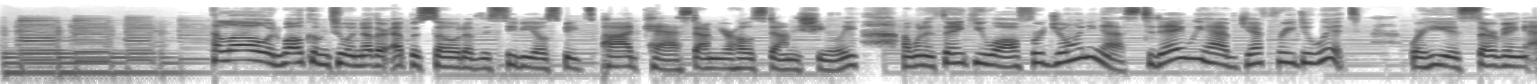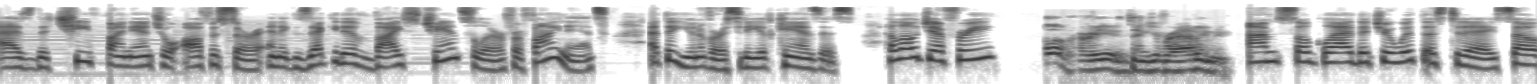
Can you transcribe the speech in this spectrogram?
Hello and welcome to another episode of the CBO Speaks podcast. I'm your host, Donna Schiele. I want to thank you all for joining us. Today we have Jeffrey DeWitt, where he is serving as the Chief Financial Officer and Executive Vice Chancellor for Finance at the University of Kansas. Hello, Jeffrey. Hello, how are you? Thank you for having me. I'm so glad that you're with us today. So,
